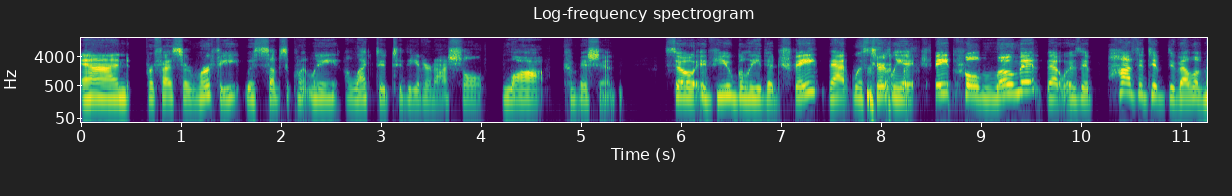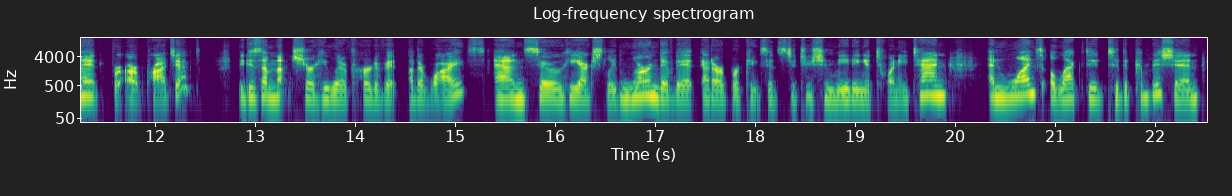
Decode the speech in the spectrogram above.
And Professor Murphy was subsequently elected to the International Law Commission. So, if you believe in fate, that was certainly a fateful moment. That was a positive development for our project because I'm not sure he would have heard of it otherwise. And so he actually learned of it at our Brookings Institution meeting in 2010. And once elected to the commission,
